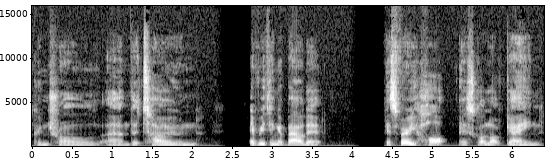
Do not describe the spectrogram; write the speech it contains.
control, um, the tone, everything about it. It's very hot. It's got a lot of gain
